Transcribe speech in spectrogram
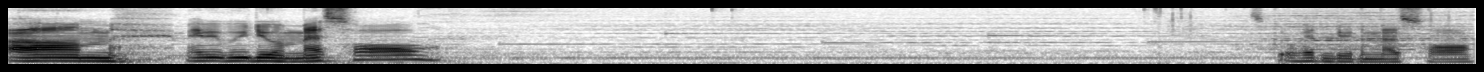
um, maybe we do a mess hall. Let's go ahead and do the mess hall.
